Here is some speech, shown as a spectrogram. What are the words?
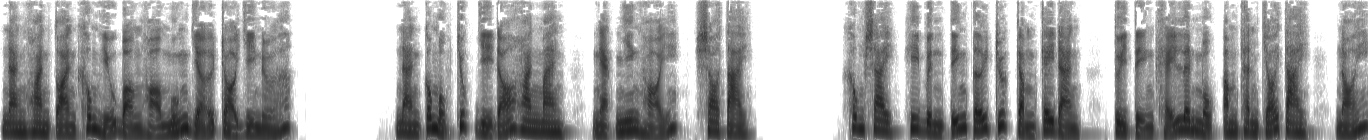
Nàng hoàn toàn không hiểu bọn họ muốn dở trò gì nữa. Nàng có một chút gì đó hoang mang, ngạc nhiên hỏi, so tài. Không sai, Hi Bình tiến tới trước cầm cây đàn, tùy tiện khẩy lên một âm thanh chói tai, nói,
